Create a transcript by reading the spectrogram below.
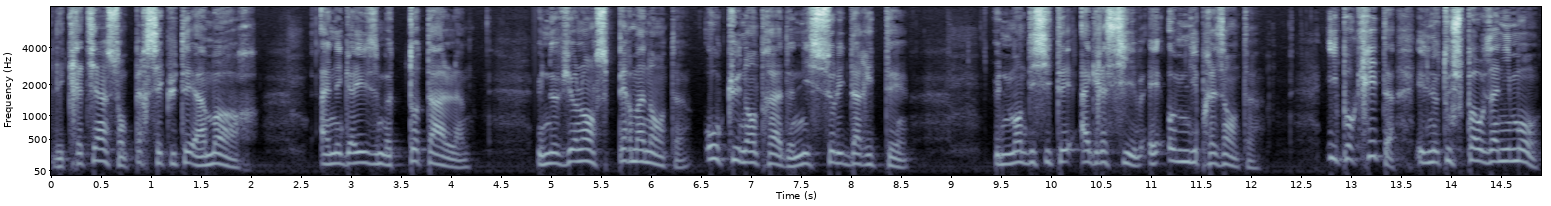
Les chrétiens sont persécutés à mort. Un égoïsme total. Une violence permanente. Aucune entraide ni solidarité. Une mendicité agressive et omniprésente. Hypocrite, il ne touche pas aux animaux,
